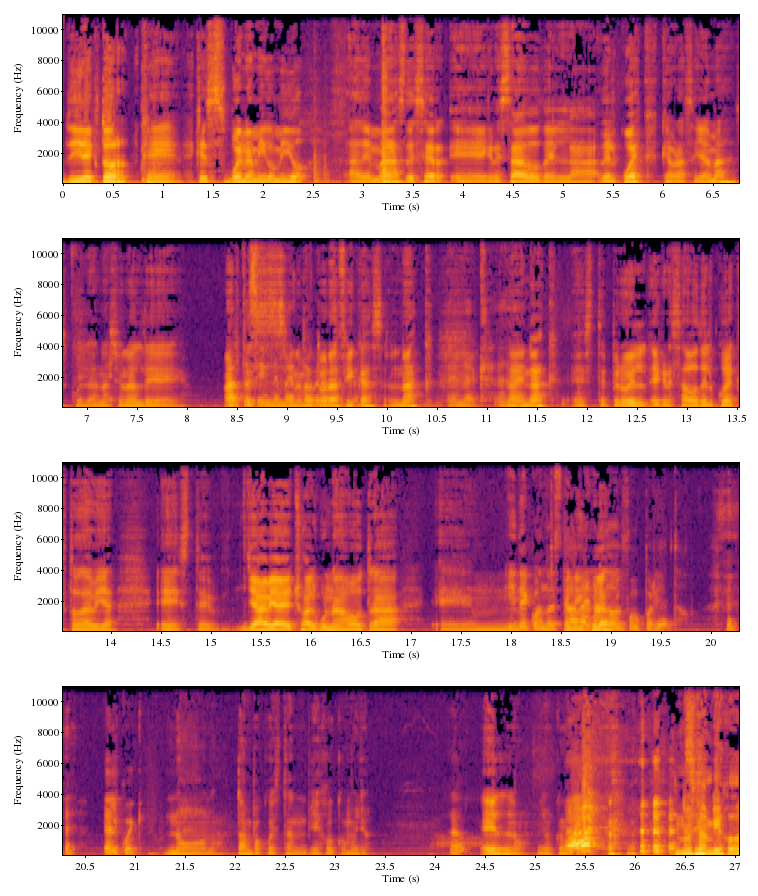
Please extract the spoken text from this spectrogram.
director, que, que es buen amigo mío, además de ser eh, egresado de la, del CUEC, que ahora se llama Escuela Nacional de Artes Cinematográficas. El NAC, ENAC, la ENAC, este, pero él egresado del CUEC todavía, este, ya había hecho alguna otra em, Y de cuando estaba película. en Adolfo Prieto. el cuec. No, no, tampoco es tan viejo como yo. ¿No? Él no, yo creo Ah. que... ¿No es tan viejo o,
